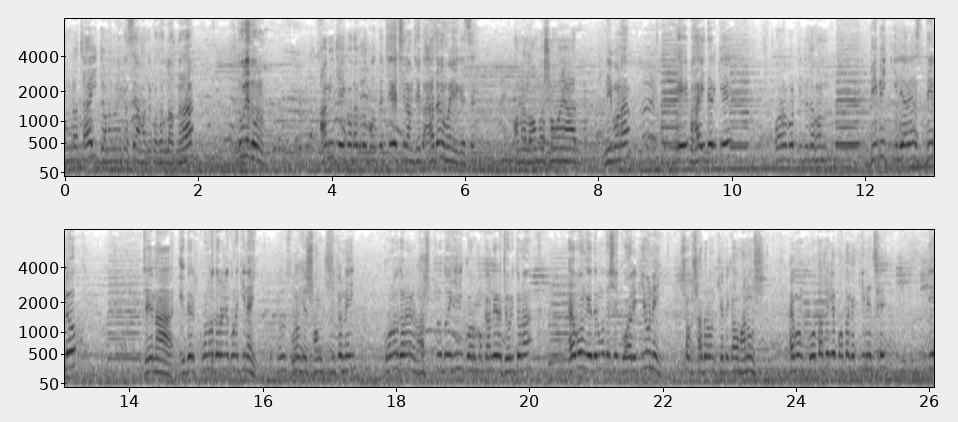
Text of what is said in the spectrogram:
আমরা চাই জনগণের কাছে আমাদের কথাগুলো আপনারা তুলে ধরুন। আমি যে কথাগুলো বলতে চেয়েছিলাম, যেহেতু আজান হয়ে গেছে, আমরা লম্বা সময় আর নিব না। এই ভাইদেরকে পরবর্তীতে যখন বিবি ক্লিয়ারেন্স দিল, যে না, এদের কোনো ধরনের কোনো কি নাই, কোনো যে সংশ্লিষ্ট নেই, কোনো ধরনের রাষ্ট্রদ্রোহী কর্মকাণ্ডের জড়িত না, এবং এদের মধ্যে সেই কোয়ালিটিও নেই, সব সাধারণ খেটে খাওয়া মানুষ, এবং কোথা থেকে পতাকা কিনেছে, কে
